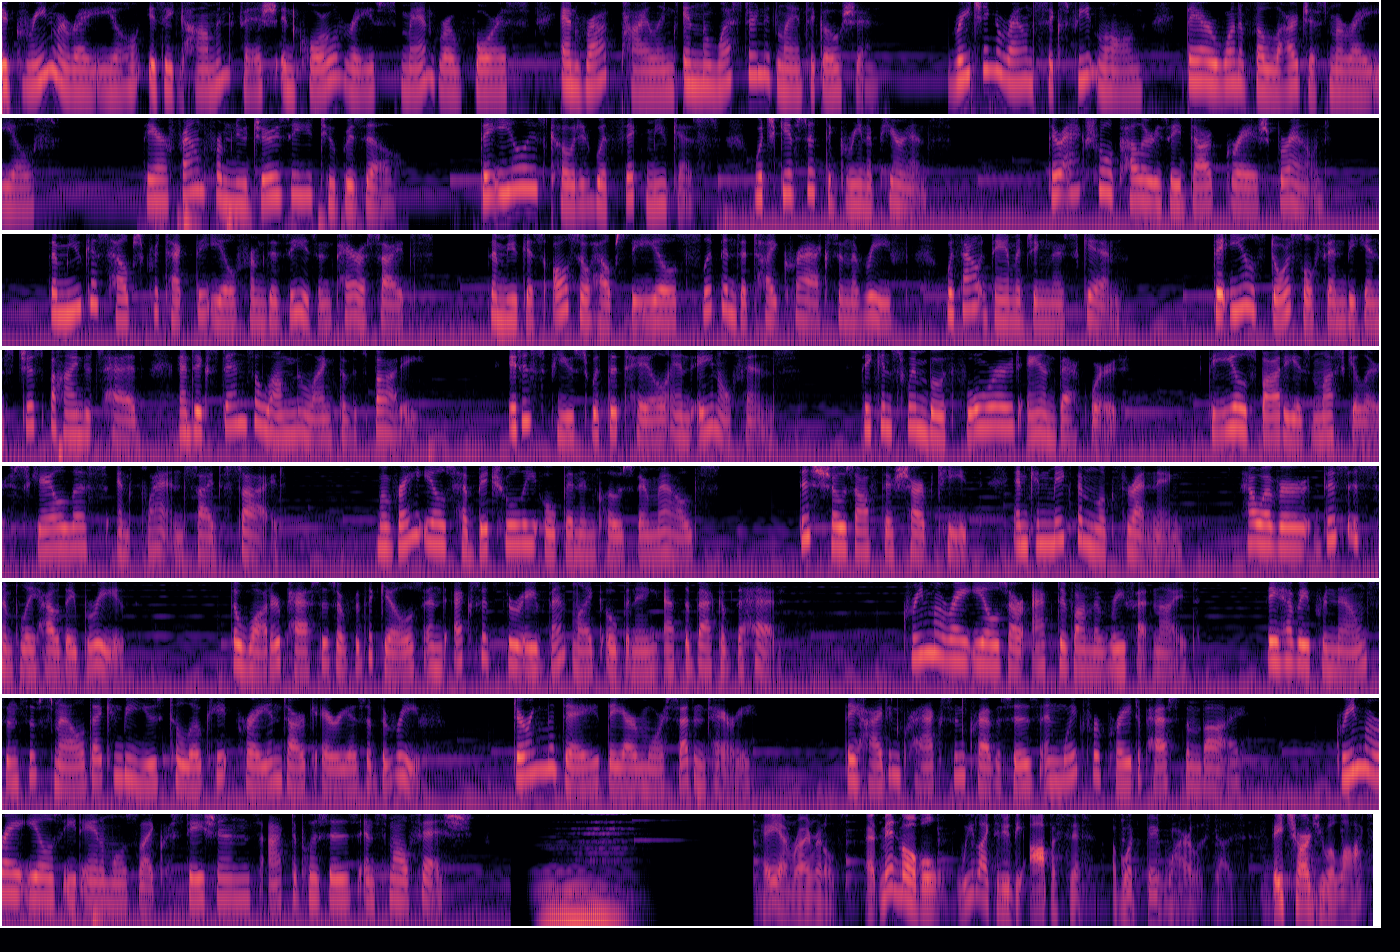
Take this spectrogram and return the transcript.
The green moray eel is a common fish in coral reefs, mangrove forests, and rock pilings in the western Atlantic Ocean. Reaching around 6 feet long, they are one of the largest moray eels. They are found from New Jersey to Brazil. The eel is coated with thick mucus, which gives it the green appearance. Their actual color is a dark grayish brown. The mucus helps protect the eel from disease and parasites. The mucus also helps the eels slip into tight cracks in the reef without damaging their skin. The eel's dorsal fin begins just behind its head and extends along the length of its body. It is fused with the tail and anal fins. They can swim both forward and backward. The eel's body is muscular, scaleless, and flattened side to side. Moray eels habitually open and close their mouths. This shows off their sharp teeth and can make them look threatening. However, this is simply how they breathe. The water passes over the gills and exits through a vent like opening at the back of the head. Green moray eels are active on the reef at night. They have a pronounced sense of smell that can be used to locate prey in dark areas of the reef. During the day, they are more sedentary. They hide in cracks and crevices and wait for prey to pass them by. Green moray eels eat animals like crustaceans, octopuses, and small fish. Hey, I'm Ryan Reynolds. At Mint Mobile, we like to do the opposite of what Big Wireless does. They charge you a lot,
